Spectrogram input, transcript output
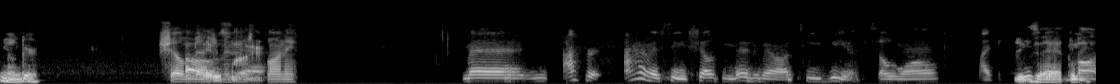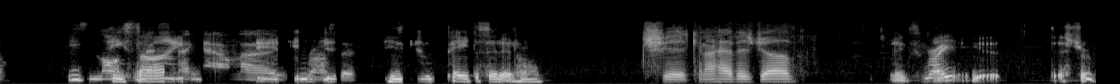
younger. Shelton Oh, Benjamin was funny. Man, I for, I haven't seen Shelton Benjamin on TV in so long. Like he's Exactly. lost. He's lost He in that signed SmackDown Live and he- roster. He's getting paid to sit at home. Shit, can I have his job? Ex- Right. Yeah, that's true.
